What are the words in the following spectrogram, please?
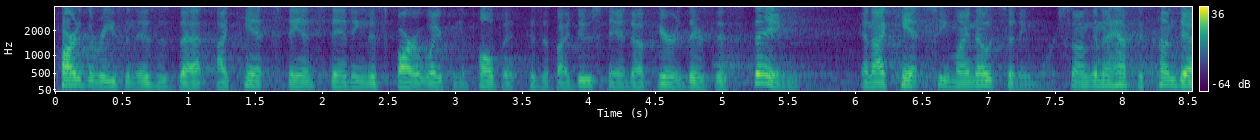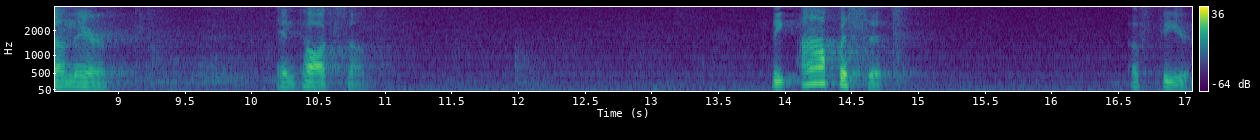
Part of the reason is, is that I can't stand standing this far away from the pulpit because if I do stand up here, there's this thing and I can't see my notes anymore. So I'm going to have to come down there and talk some. The opposite of fear.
